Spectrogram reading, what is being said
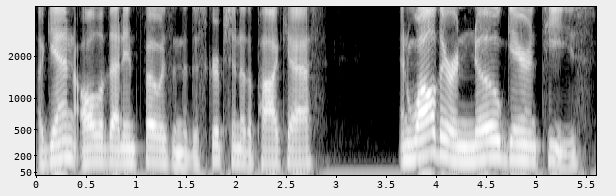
Again, all of that info is in the description of the podcast. And while there are no guarantees,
